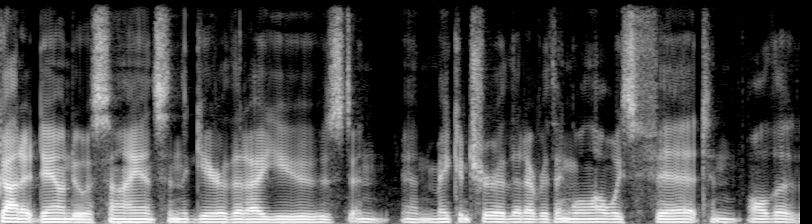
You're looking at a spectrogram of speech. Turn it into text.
got it down to a science in the gear that I used and, and making sure that everything will always fit and all the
